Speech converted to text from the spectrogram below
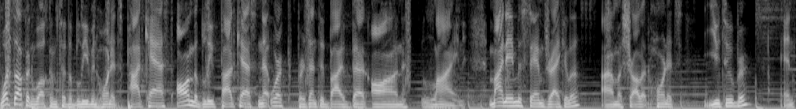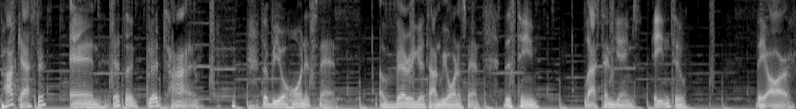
What's up, and welcome to the Bleav in Hornets podcast on the Bleav Podcast Network, presented by Bet Online. My name is Sam Dracula. I'm a Charlotte Hornets YouTuber and podcaster, and it's a good time to be a Hornets fan. A very good time to be a Hornets fan. This team, last 10 games, 8 and 2. They are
